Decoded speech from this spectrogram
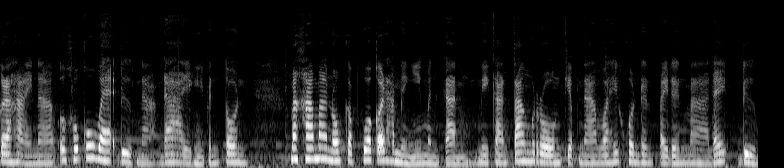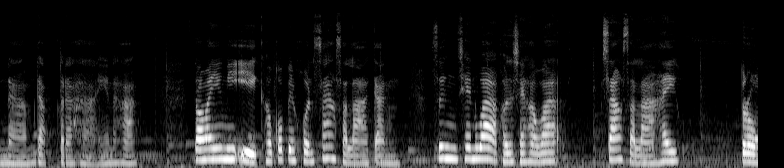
กระหายน้ำเออเขาก็แวะดื่มน้ำได้อย่างนี้เป็นต้นมาค้ามานกกับพวกก็ทำอย่างนี้เหมือนกัน มีการตั้งโรงเก็บน้ำไว้ให้คนเดินไปเดินมาได้ดื่มน้ำดับกระหายนะคะ ต่อมายังมีอีกเขาก็เป็นคนสร้างศาลากัน ซึ่งเช่นว่าเขาจะใช้คำว่า สร้างศาลาให้ตรง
